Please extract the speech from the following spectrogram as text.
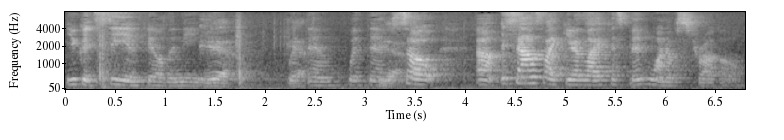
You could see and feel the need Yeah. with yeah. them. With them. Yeah. So uh, it sounds like your life has been one of struggle,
